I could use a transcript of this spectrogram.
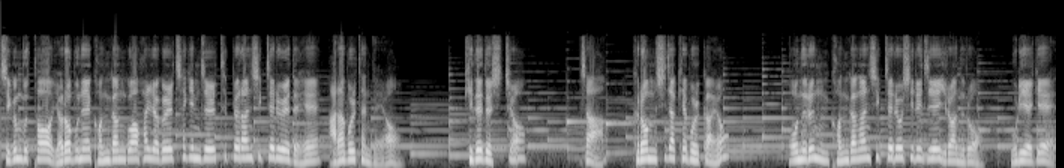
지금부터 여러분의 건강과 활력을 책임질 특별한 식재료에 대해 알아볼 텐데요. 기대되시죠? 자, 그럼 시작해 볼까요? 오늘은 건강한 식재료 시리즈의 일환으로 우리에게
